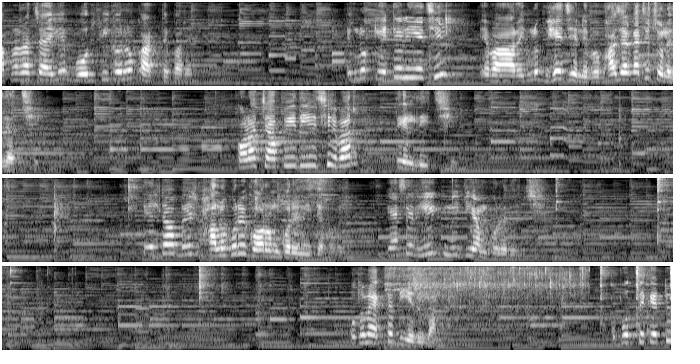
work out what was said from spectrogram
আপনারা চাইলে বরফি করেও কাটতে পারেন। এগুলো কেটে নিয়েছি, এবার এগুলো ভেজে নেব, ভাজার কাছে চলে যাচ্ছি। কড়া চাপিয়ে দিয়েছি এবার তেল দিচ্ছি। তেলটাও বেশ ভালো করে গরম করে নিতে হবে। গ্যাসের হিট মিডিয়াম করে দিচ্ছি। প্রথমে একটা দিয়ে দিলাম। উপর থেকে একটু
